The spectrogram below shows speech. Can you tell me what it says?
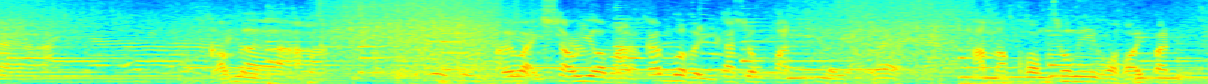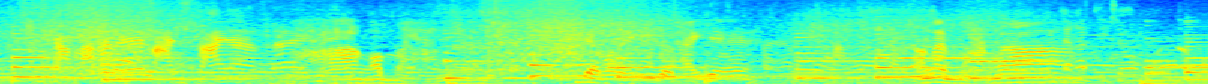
啊，咁啊，佢維修呢個碼頭，根本佢而家想發展旅遊咧，係咪擴充呢個海濱？夾硬咧爛晒啊！唉，啊，我唔係行啊，即係我嚟呢度睇啫，梗係唔行啦。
